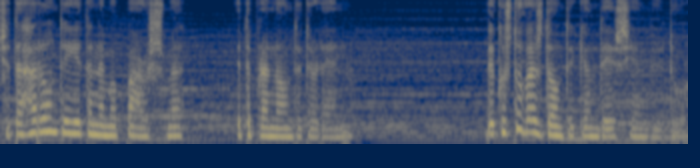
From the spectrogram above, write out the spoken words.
që ta harronte jetën e mëparshme e të pranonte të renë. Dhe kështu vazhdonte kjo ndeshje e mbytur.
